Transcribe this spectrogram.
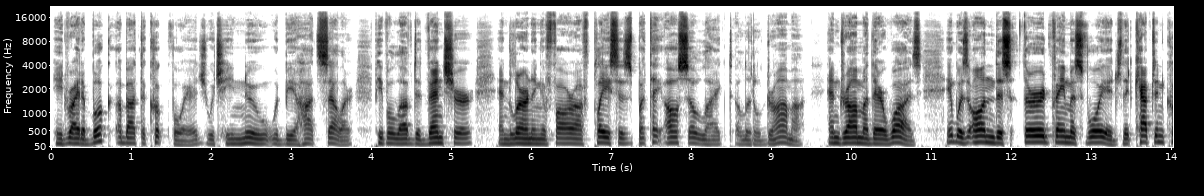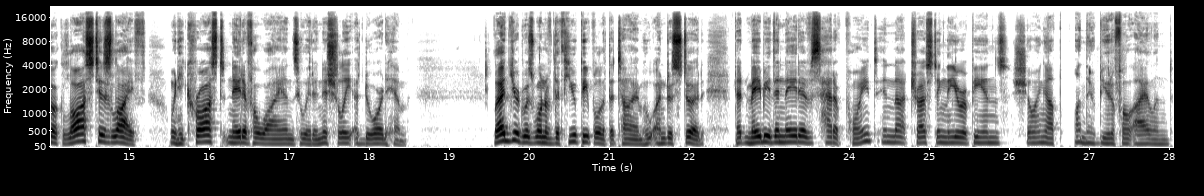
He'd write a book about the Cook voyage, which he knew would be a hot seller. People loved adventure and learning of far off places, but they also liked a little drama. And drama there was. It was on this third famous voyage that Captain Cook lost his life when he crossed native Hawaiians who had initially adored him. Ledyard was one of the few people at the time who understood that maybe the natives had a point in not trusting the Europeans showing up on their beautiful island.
